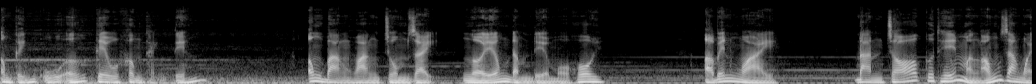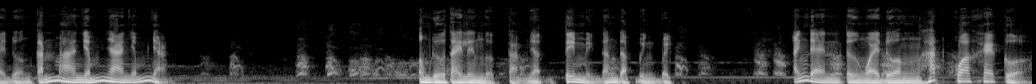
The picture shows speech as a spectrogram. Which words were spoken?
Ông kính ú ớ kêu không thành tiếng. Ông bàng hoàng trồm dậy, Người ông đầm đìa mồ hôi. Ở bên ngoài, Đàn chó cứ thế mà ngóng ra ngoài đường Cắn ma nhấm nha nhấm nhặng Ông đưa tay lên ngực cảm nhận Tim mình đang đập bình bịch. Ánh đèn từ ngoài đường hắt qua khe cửa.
